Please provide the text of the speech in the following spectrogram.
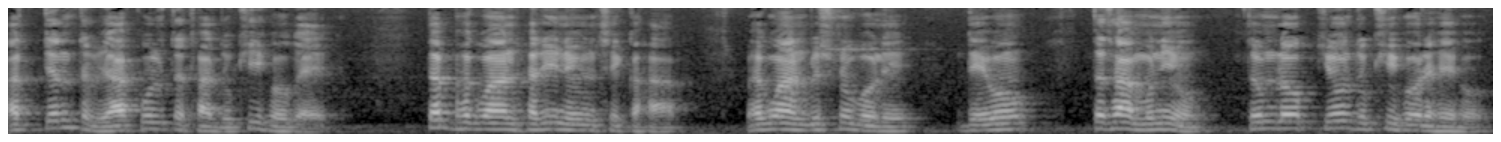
अत्यंत व्याकुल तथा दुखी हो गए तब भगवान हरि ने उनसे कहा, भगवान विष्णु बोले, देवों तथा मुनियों तुम लोग क्यों दुखी हो रहे हो?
